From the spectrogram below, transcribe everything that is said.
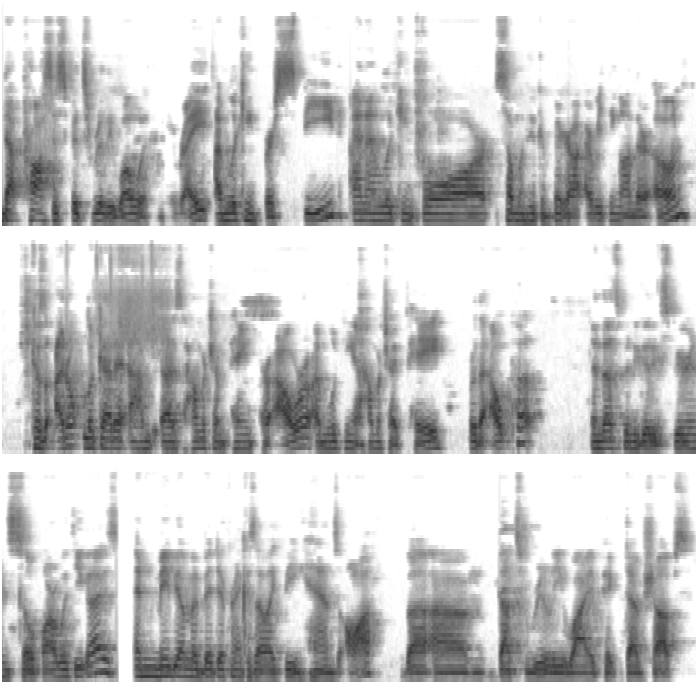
that process fits really well with me, right? I'm looking for speed and I'm looking for someone who can figure out everything on their own because I don't look at it as how much I'm paying per hour. I'm looking at how much I pay for the output. And that's been a good experience so far with you guys. And maybe I'm a bit different because I like being hands off, but um, that's really why I pick dev shops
